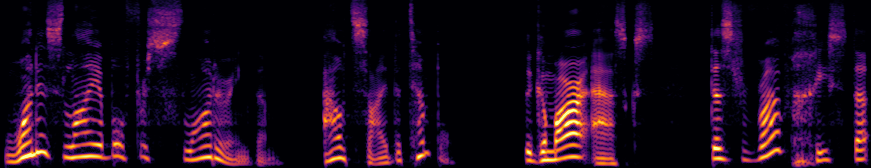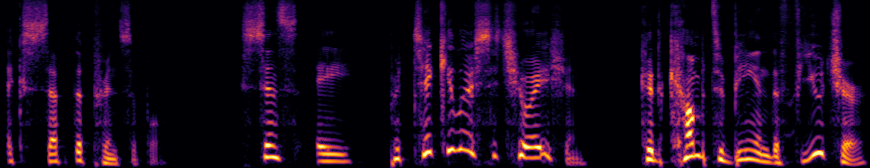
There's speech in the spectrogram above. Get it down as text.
one is liable for slaughtering them outside the temple. The Gemara asks, does Rav Chisda accept the principle? Since a particular situation could come to be in the future,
